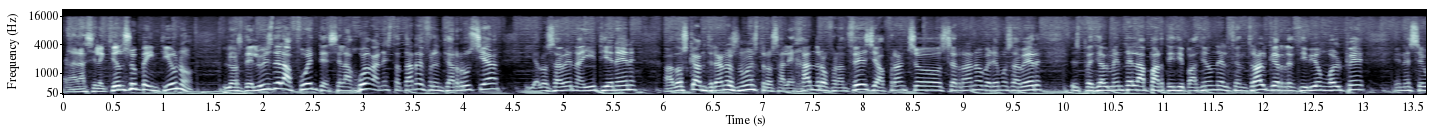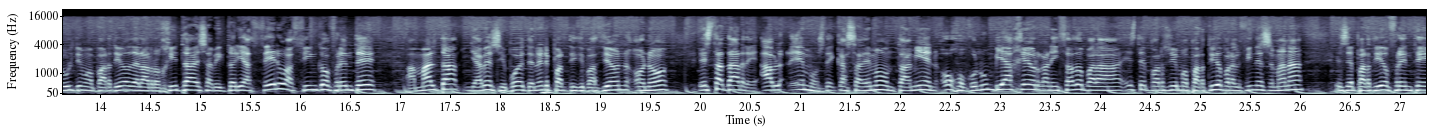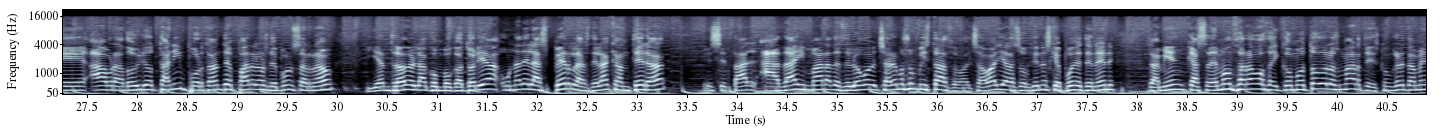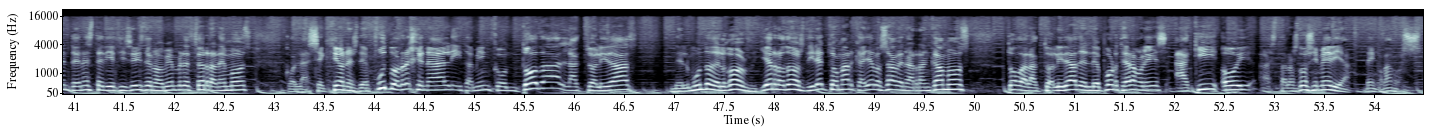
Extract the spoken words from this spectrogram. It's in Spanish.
a la selección sub-21. Los de Luis de la Fuente se la juegan esta tarde frente a Rusia y ya lo saben, allí tienen a dos canteranos nuestros, Alejandro Francés y a Francho Serrano. Veremos a ver especialmente la participación del central que recibió un golpe en ese último partido de la Rojita, esa victoria 0 a 5 frente a Malta y a ver si puede tener participación o no. Esta tarde hablaremos de Casa de Mont también, ojo, con un viaje organizado para este próximo partido, para el fin de semana, ese partido frente a Obradoiro tan importante para los de Ponsarnau y ha entrado en la convocatoria una de las perlas de la cantera ese tal Adai Mara. Desde luego echaremos un vistazo al chaval y a las opciones que puede tener también Casa de Zaragoza. Y como todos los martes, concretamente en este 16 de noviembre, cerraremos con las secciones de fútbol regional y también con toda la actualidad del mundo del golf. Hierro 2, directo marca, ya lo saben, arrancamos toda la actualidad del deporte aragonés aquí hoy hasta las 2 y media. Venga, vamos.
